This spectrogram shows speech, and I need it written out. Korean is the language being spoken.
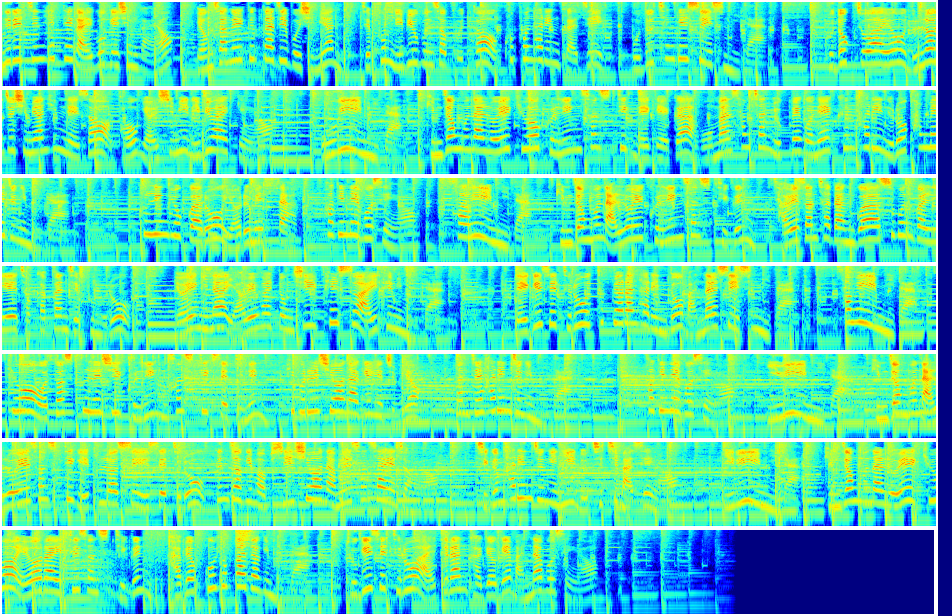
오늘의 찐 혜택 알고 계신가요? 영상을 끝까지 보시면 제품 리뷰 분석부터 쿠폰 할인까지 모두 챙길 수 있습니다. 구독, 좋아요 눌러주시면 힘내서 더욱 열심히 리뷰할게요. 5위입니다. 김정문 알로에 큐어 쿨링 선스틱 4개가 53,600원의 큰 할인으로 판매 중입니다. 쿨링 효과로 여름에 딱 확인해보세요. 4위입니다. 김정문 알로에 쿨링 선스틱은 자외선 차단과 수분 관리에 적합한 제품으로 여행이나 야외 활동 시 필수 아이템입니다. 4개 세트로 특별한 할인도 만날 수 있습니다. 3위입니다. 퓨어 워터 스플래시 쿨링 선스틱 세트는 피부를 시원하게 해주며 현재 할인 중입니다. 확인해보세요. 2위입니다. 김정문 알로에 선스틱 1 플러스 1세트로 끈적임 없이 시원함을 선사해줘요. 지금 할인 중이니 놓치지 마세요. 1위입니다. 김정문 알로에 큐어 에어라이트 선스틱은 가볍고 효과적입니다. 두 개 세트로 알뜰한 가격에 만나보세요.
